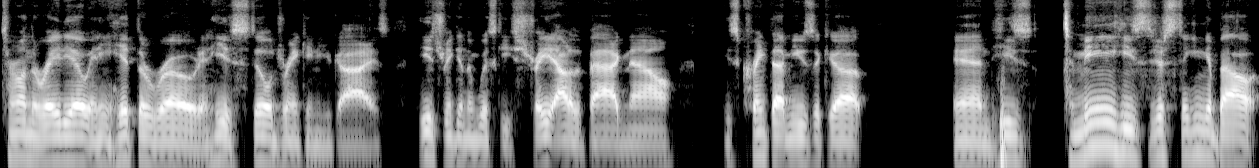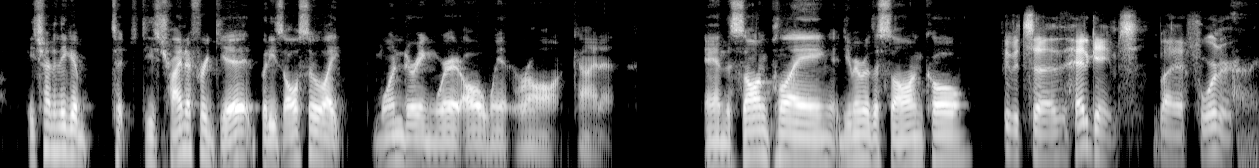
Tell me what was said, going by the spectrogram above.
turned on the radio, and he hit the road. And he is still drinking, you guys. He's drinking the whiskey straight out of the bag now. He's cranked that music up, and he's to me, he's just thinking about. He's trying to think of. T- he's trying to forget, but he's also like wondering where it all went wrong, kind of. And the song playing. Do you remember the song, Cole? I believe it's uh, Head Games by a Foreigner.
